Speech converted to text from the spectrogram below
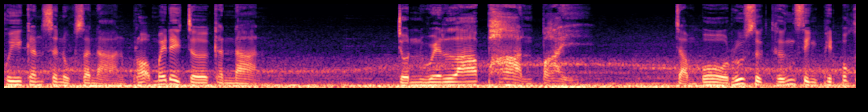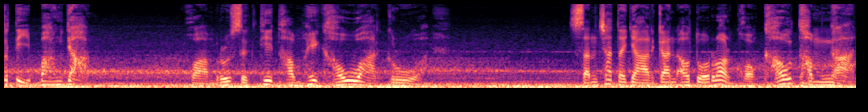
คุยกันสนุกสนานเพราะไม่ได้เจอกันนาน จนเวลาผ่านไป จัมโบ้รู้สึกถึงสิ่งผิดปกติบางอย่าง ความรู้สึกที่ทำให้เขาหวาดกลัว สัญชาตญาณการเอาตัวรอดของเขาทำงาน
